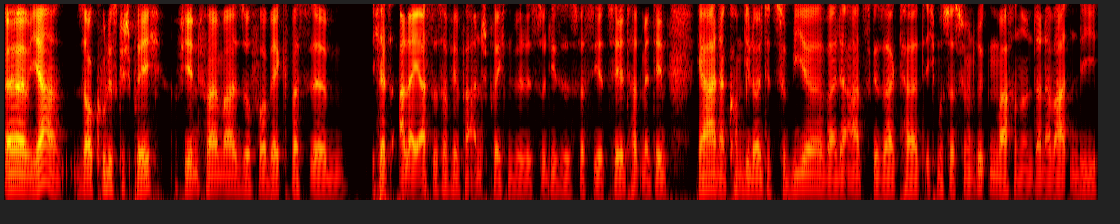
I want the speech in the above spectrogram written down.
Äh, ja, sau cooles Gespräch. Auf jeden Fall mal so vorweg, was ähm, ich als allererstes auf jeden Fall ansprechen will, ist so dieses, was sie erzählt hat mit den, ja, dann kommen die Leute zu mir, weil der Arzt gesagt hat, ich muss was für meinen Rücken machen und dann erwarten die,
